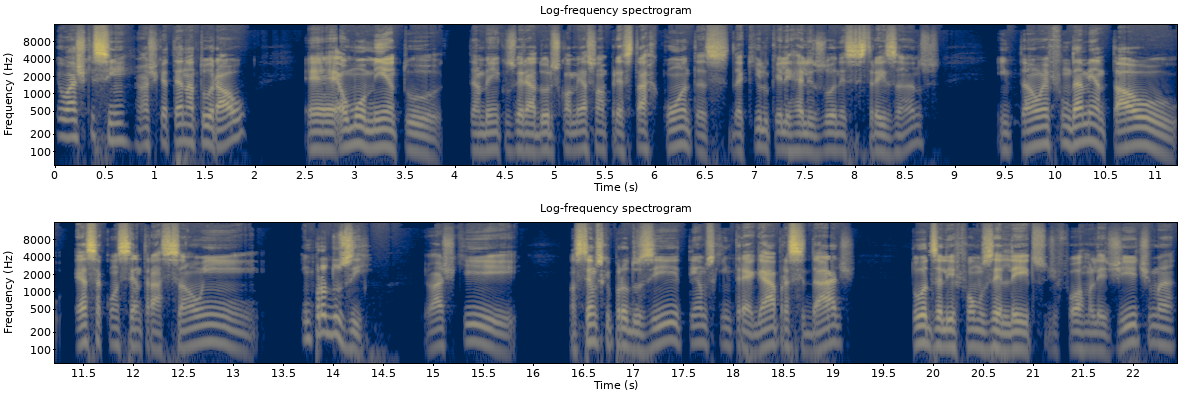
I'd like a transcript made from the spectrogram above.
Eu acho que sim, eu acho que é até natural. É, é o momento também que os vereadores começam a prestar contas daquilo que ele realizou nesses três anos. Então é fundamental essa concentração em, em produzir. Eu acho que nós temos que produzir, temos que entregar para a cidade. Todos ali fomos eleitos de forma legítima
